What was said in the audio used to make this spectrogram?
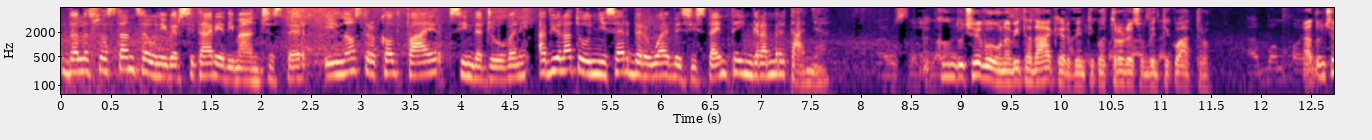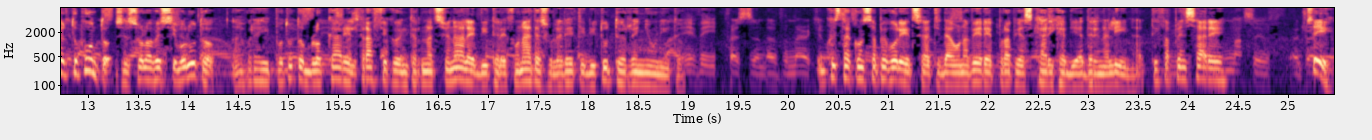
Dalla sua stanza universitaria di Manchester, il nostro Coldfire, sin da giovane, ha violato ogni server web esistente in Gran Bretagna. Conducevo una vita da hacker 24 ore su 24. Ad un certo punto, se solo avessi voluto, avrei potuto bloccare il traffico internazionale di telefonate sulle reti di tutto il Regno Unito. Questa consapevolezza ti dà una vera e propria scarica di adrenalina, ti fa pensare, sì,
